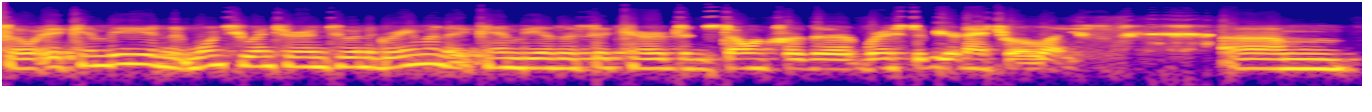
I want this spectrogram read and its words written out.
so it can be, and once you enter into an agreement, it can be, as I said, carved in stone for the rest of your natural life. Um,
